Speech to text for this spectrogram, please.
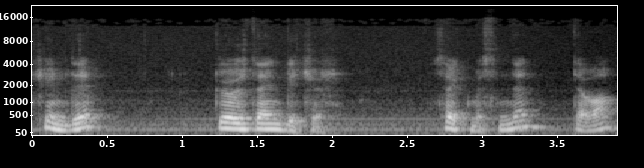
Şimdi gözden geçir sekmesinden devam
